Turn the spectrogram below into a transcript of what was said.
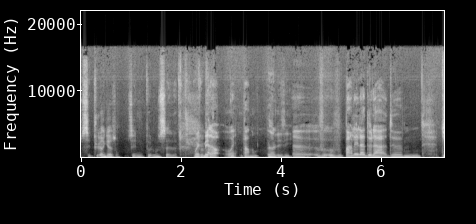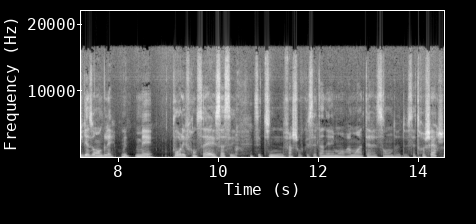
c'est plus un gazon, c'est une pelouse. ça- Oui, mais. Alors, oui, pardon. Non, allez-y. Euh, vous, vous parlez là de la, de, du gazon anglais. Oui. Mais pour les Français, et ça c'est, c'est une, enfin je trouve que c'est un élément vraiment intéressant de, de cette recherche,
